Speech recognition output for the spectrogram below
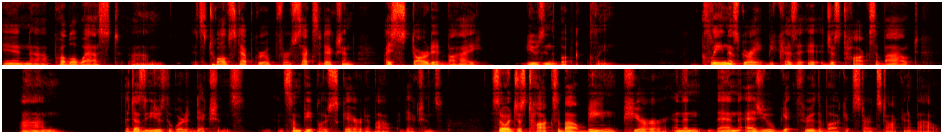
in uh, Pueblo West, um, it's a 12 step group for sex addiction. I started by using the book Clean. Clean is great because it, it just talks about, um, it doesn't use the word addictions. And some people are scared about addictions. So it just talks about being pure. And then, then as you get through the book, it starts talking about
